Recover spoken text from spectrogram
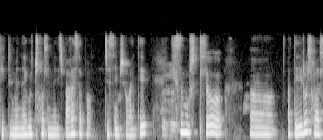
гэдэг нь айгүй чухал юм гэж багасаа бодож исэн юм шиг байна тий. Тэгсэн мөртлөө одоо эрүүл хоол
